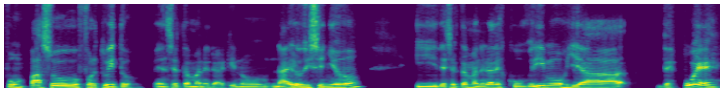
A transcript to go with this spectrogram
fue un paso fortuito, en cierta manera, que no, nadie lo diseñó y de cierta manera descubrimos ya después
